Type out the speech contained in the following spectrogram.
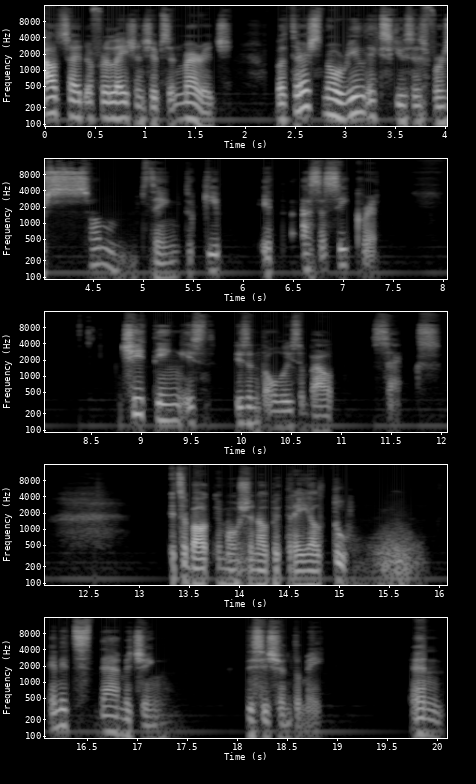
outside of relationships and marriage, but there's no real excuses for something to keep it as a secret. Cheating is isn't always about sex. It's about emotional betrayal too. And it's damaging decision to make. And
